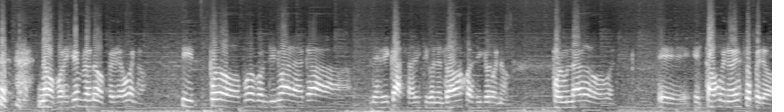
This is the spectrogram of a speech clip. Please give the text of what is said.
no, por ejemplo no, pero bueno, sí, puedo, puedo continuar acá desde casa, viste, con el trabajo, así que bueno, por un lado, bueno, eh, está bueno eso, pero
